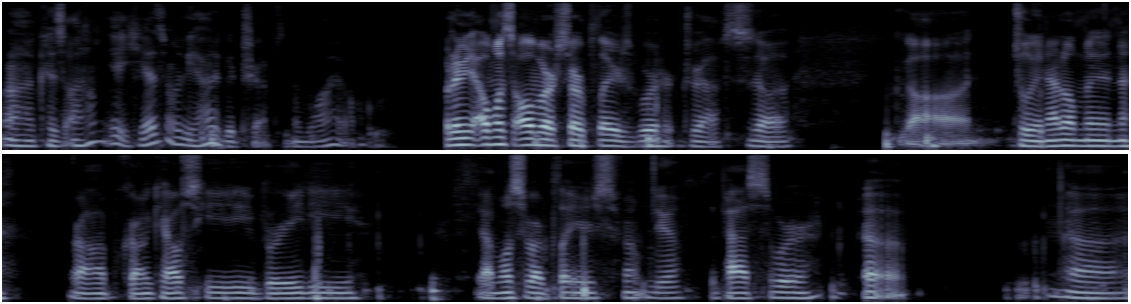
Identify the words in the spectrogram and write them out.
Yeah, because I don't. Yeah, he hasn't really had a good draft in a while. But I mean, almost all of our star players were drafts. Uh, uh, Julian Edelman, Rob Gronkowski, Brady. Yeah, most of our players from Yeah. the past were uh, uh,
